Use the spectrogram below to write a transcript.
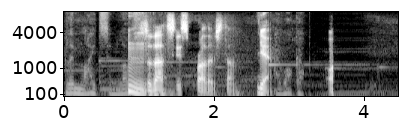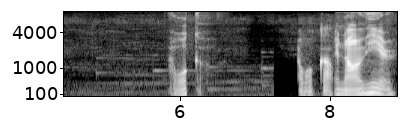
Glim lights and low Hmm. So that's his brothers then. Yeah. I woke up. I woke up I woke up. and now I'm here.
